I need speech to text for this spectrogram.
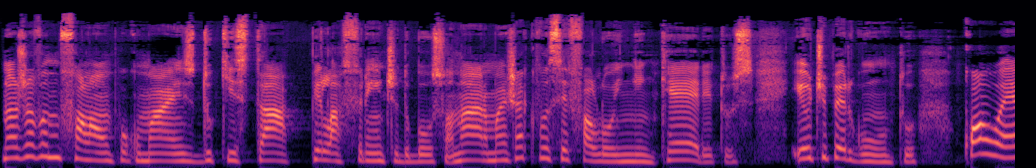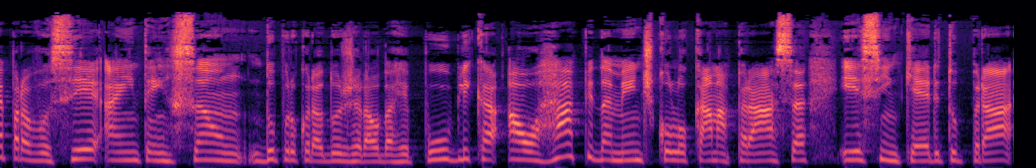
Nós já vamos falar um pouco mais do que está pela frente do Bolsonaro, mas já que você falou em inquéritos, eu te pergunto: qual é para você a intenção do Procurador-Geral da República ao rapidamente colocar na praça esse inquérito para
